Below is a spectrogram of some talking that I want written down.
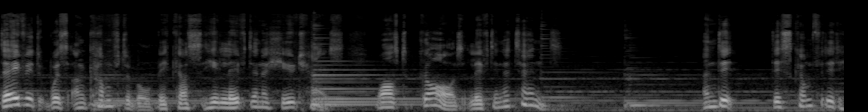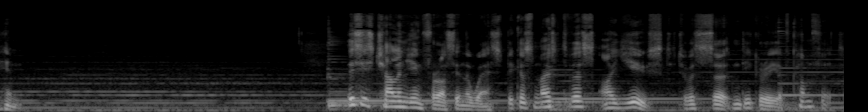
David was uncomfortable because he lived in a huge house, whilst God lived in a tent. And it discomforted him. This is challenging for us in the West because most of us are used to a certain degree of comfort.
